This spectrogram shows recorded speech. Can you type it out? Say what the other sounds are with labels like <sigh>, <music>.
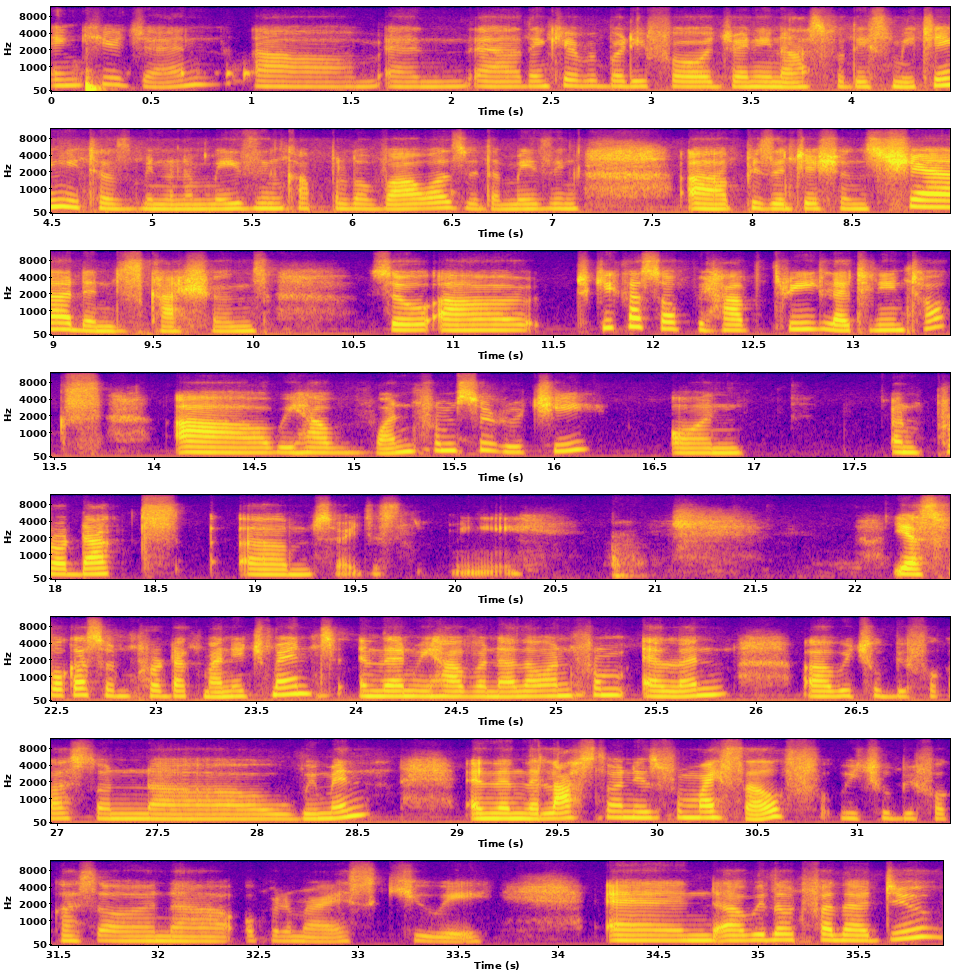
Thank you, Jen. Um, and uh, thank you, everybody, for joining us for this meeting. It has been an amazing couple of hours with amazing uh, presentations shared and discussions. So uh, to kick us off, we have three lightning talks. Uh, we have one from Suruchi on on product. Um, sorry, just mini yes, focus on product management. And then we have another one from Ellen, uh, which will be focused on uh, women. And then the last one is from myself, which will be focused on uh, OpenMRS QA. And uh, without further ado,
